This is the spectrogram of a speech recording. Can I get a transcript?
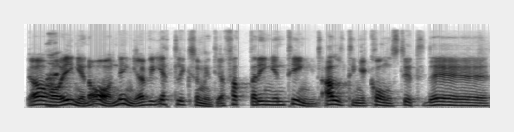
Jag har ingen aning, jag vet liksom inte, jag fattar ingenting. Allting är konstigt. Det är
